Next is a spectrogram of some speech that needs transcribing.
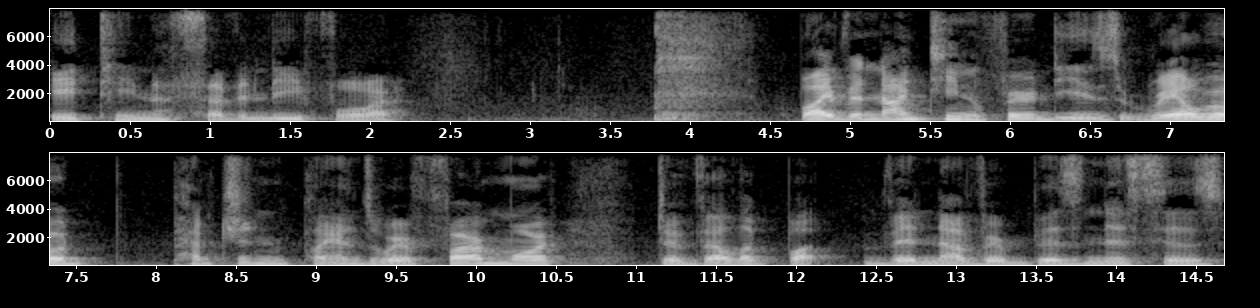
1874. By the 1930s, railroad pension plans were far more developed than other businesses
